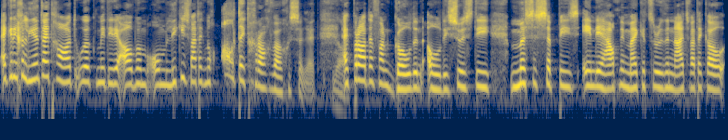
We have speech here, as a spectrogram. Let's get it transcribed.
ek het die geleentheid gehad ook met hierdie album om liedjies wat ek nog altyd graag wou gesing het. Ja. Ek praat dan van golden oldies soos die Mississippi's en die Help Me Make It Through the Night wat ek al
